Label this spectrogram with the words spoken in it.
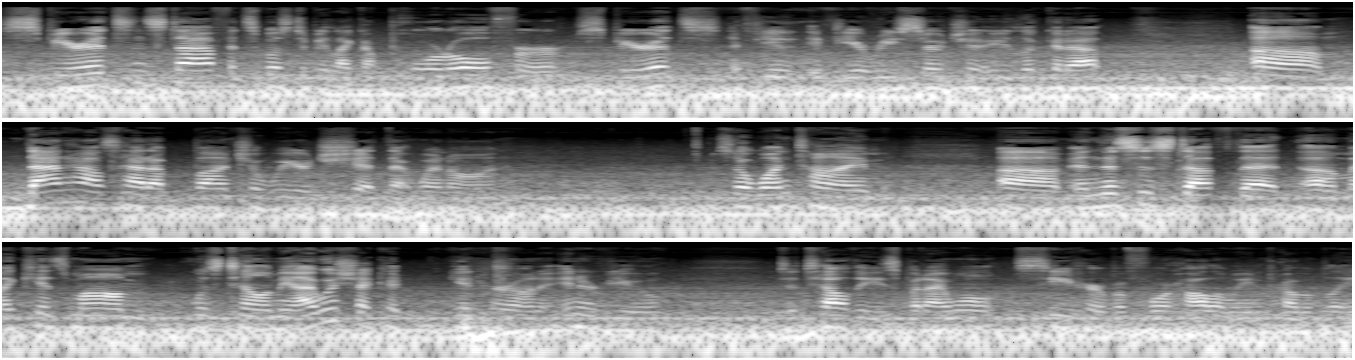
spirits and stuff. It's supposed to be like a portal for spirits. If you if you research it, you look it up. Um, that house had a bunch of weird shit that went on. So one time, um, and this is stuff that uh, my kid's mom was telling me. I wish I could get her on an interview to tell these, but I won't see her before Halloween probably.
